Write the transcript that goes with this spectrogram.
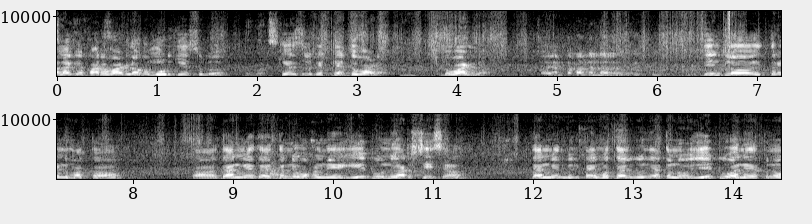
అలాగే పరవాడలో ఒక మూడు కేసులు కేసులు కట్టారు దువాడ దువాడలో దీంట్లో ఇద్దరిని మొత్తం దాని మీద ఇద్దరిని ఒకరిని ఏ టూని అరెస్ట్ చేశాం. దాని మీద మిగతా ముద్దాల గురించి అతను ఏ టూ అనే అతను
